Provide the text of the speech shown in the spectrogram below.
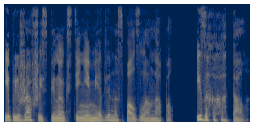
и, прижавшись спиной к стене, медленно сползла на пол и захохотала.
